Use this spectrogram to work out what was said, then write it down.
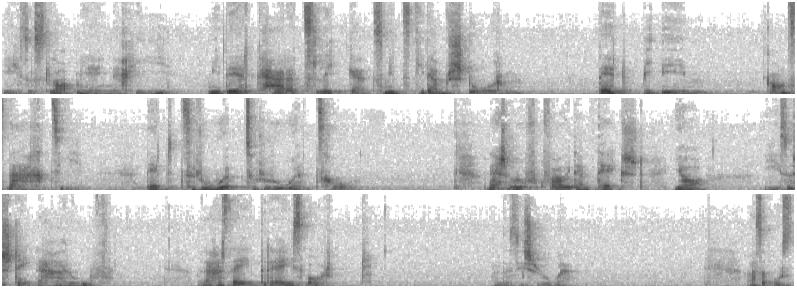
Jesus lädt mich eigentlich ein, mich dort herzulegen, mit in diesem Sturm. Dort bei ihm, ganz zu sein. Dort zur Ruhe, zur Ruhe zu kommen. Und dann ist mir aufgefallen in diesem Text, ja, Jesus steht nachher auf und nachher sagt er ein Wort. Und das ist Ruhe. Also aus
